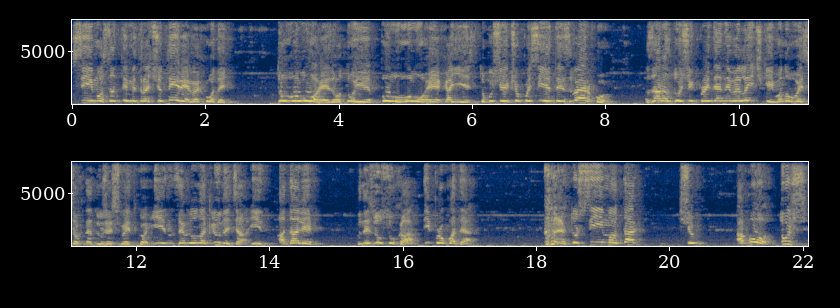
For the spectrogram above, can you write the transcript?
Сіємо сантиметра 4 виходить до вологи, до тої полувологи, яка є. Тому що якщо посіяти зверху, зараз дощик пройде невеличкий, воно висохне дуже швидко, і зерно наклюнеться, і, а далі внизу суха і пропаде. Тож сіємо так, щоб або дощ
